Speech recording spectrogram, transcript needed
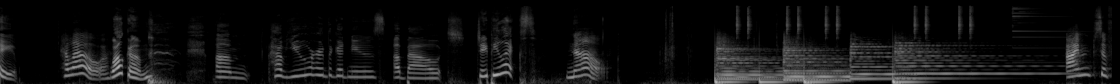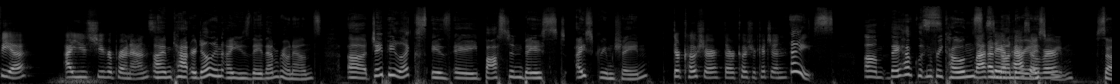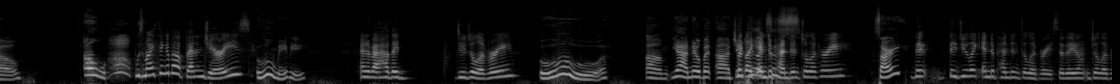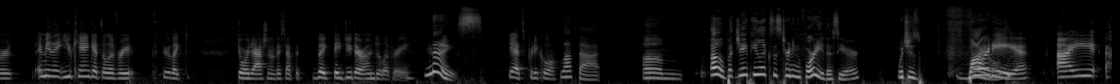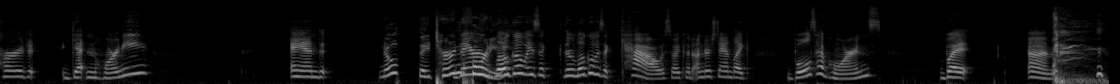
Hi. Hello. Welcome. um, have you heard the good news about JP Licks? No. I'm Sophia. I use she, her pronouns. I'm Kat or Dylan. I use they, them pronouns. Uh, JP Licks is a Boston based ice cream chain. They're kosher. They're a kosher kitchen. Nice. Um, they have gluten free cones Last and day of non dairy ice Passover. cream. So, Oh, was my thing about Ben and Jerry's ooh, maybe. and about how they do delivery, Ooh. Um, yeah, no, but uh, JP but like independent delivery. Sorry? They they do like independent delivery, so they don't deliver. I mean, they, you can get delivery through like DoorDash and other stuff, but like they do their own delivery. Nice. Yeah, it's pretty cool. Love that. Um oh, but JP Licks is turning 40 this year, which is wild. Forty. I heard getting horny, and Nope, they turned their 40. logo is a their logo is a cow, so I could understand like bulls have horns, but um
